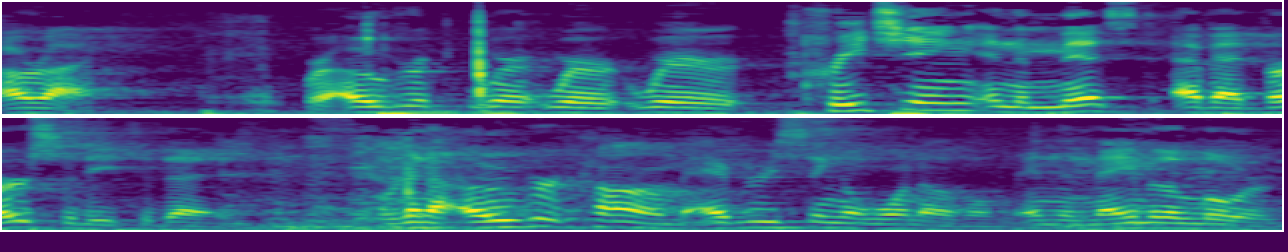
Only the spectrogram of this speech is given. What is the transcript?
All right. We're over we're, we're, we're preaching in the midst of adversity today. We're going to overcome every single one of them in the name of the Lord.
